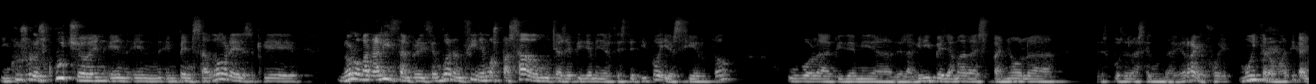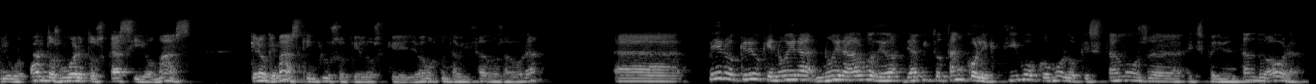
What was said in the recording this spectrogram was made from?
Incluso lo escucho en, en, en pensadores que no lo banalizan, pero dicen, bueno, en fin, hemos pasado muchas epidemias de este tipo y es cierto hubo la epidemia de la gripe llamada española después de la Segunda Guerra, que fue muy traumática y hubo tantos muertos casi o más, creo que más que incluso que los que llevamos contabilizados ahora, ah, pero creo que no era, no era algo de, ámbito tan colectivo como lo que estamos ah, experimentando ahora.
